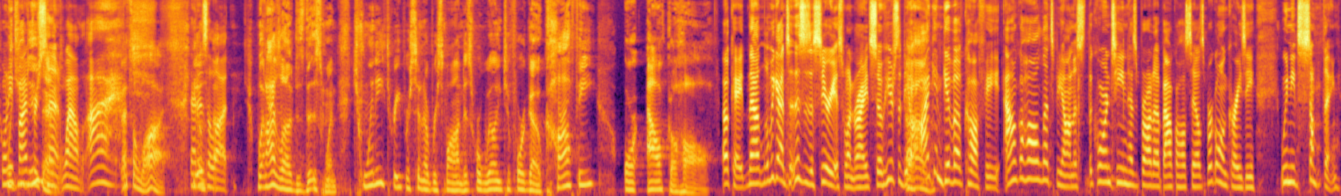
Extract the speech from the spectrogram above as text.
25%. Wow. I, That's a lot. That you is know, a lot. What I loved is this one 23% of respondents were willing to forego coffee or alcohol. Okay, now we got to, this is a serious one, right? So here's the deal: uh, I can give up coffee, alcohol. Let's be honest, the quarantine has brought up alcohol sales. We're going crazy. We need something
